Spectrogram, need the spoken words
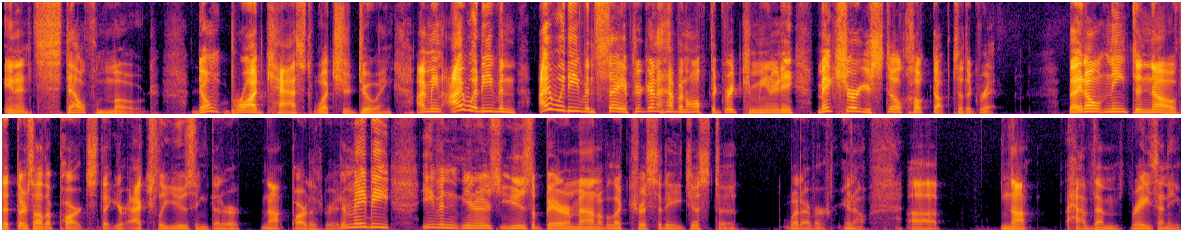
in a stealth mode. Don't broadcast what you're doing. I mean, I would even I would even say if you're going to have an off-the-grid community, make sure you're still hooked up to the grid. They don't need to know that there's other parts that you're actually using that are not part of the grid. Or maybe even, you know, use a bare amount of electricity just to whatever, you know, uh, not have them raise any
